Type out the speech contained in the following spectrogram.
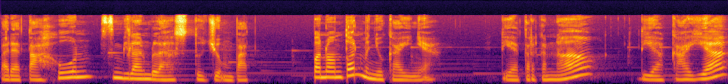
pada tahun 1974. Penonton menyukainya. Dia terkenal, dia kaya,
